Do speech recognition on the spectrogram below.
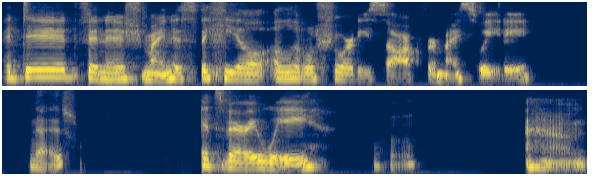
I did finish minus the heel a little shorty sock for my sweetie. Nice. It's very wee. Mhm. Um,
